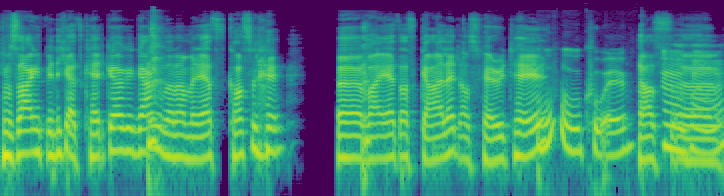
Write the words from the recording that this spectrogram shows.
ich muss sagen, ich bin nicht als Catgirl gegangen, sondern mein erstes Cosplay äh, war jetzt das Scarlet aus Fairy Tail. Uh, cool. Das Mhm. äh,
